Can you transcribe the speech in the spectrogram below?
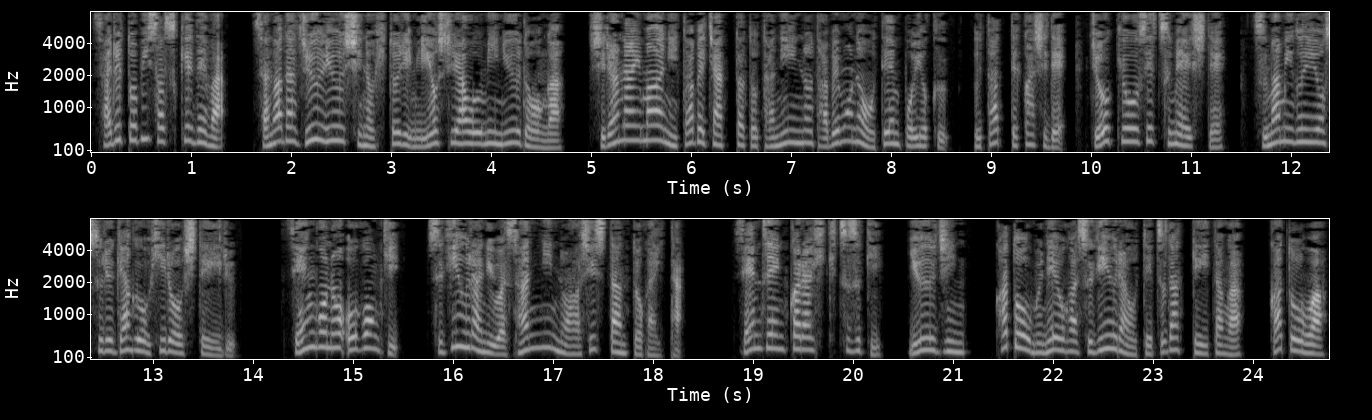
猿飛びサスケでは、真田重勇士の一人三好青海入道が、知らない前に食べちゃったと他人の食べ物をテンポよく歌って歌詞で状況を説明して、つまみ食いをするギャグを披露している。戦後の黄金期、杉浦には3人のアシスタントがいた。戦前から引き続き、友人、加藤宗夫が杉浦を手伝っていたが、加藤は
